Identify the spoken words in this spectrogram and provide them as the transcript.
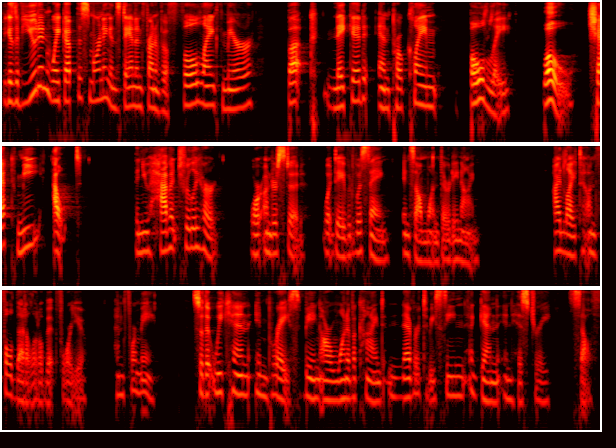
Because if you didn't wake up this morning and stand in front of a full length mirror, buck naked, and proclaim boldly, Whoa, check me out, then you haven't truly heard or understood what David was saying in Psalm 139. I'd like to unfold that a little bit for you and for me so that we can embrace being our one of a kind, never to be seen again in history self.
